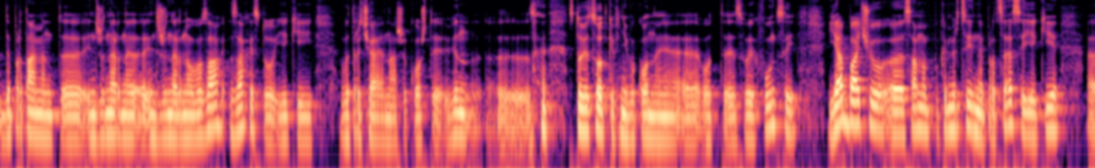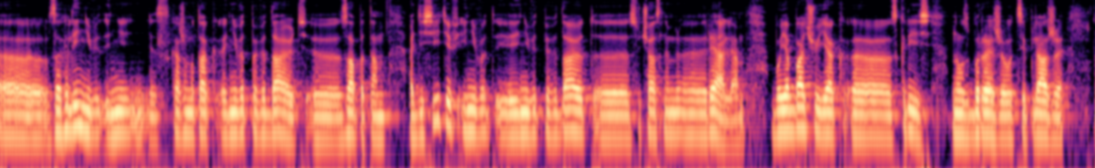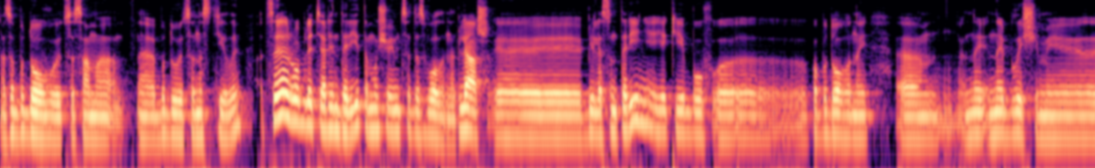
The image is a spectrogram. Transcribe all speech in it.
Департамент е, інженерного захисту, який витрачає наші кошти, він е, 100% не виконує е, от е, своїх функцій. Я бачу е, саме комерційні процеси, які е, взагалі не, скажімо так, не відповідають е, запитам одеситів і не, відповідають е, сучасним е, реаліям. Бо я бачу, як е, скрізь на узбережжі оці пляжі забудовуються саме, е, будуються настіли. Це роблять орендарі, тому що їм це дозволено. Пляж е, біля Санторіні, який був е, побудований е, найближчими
